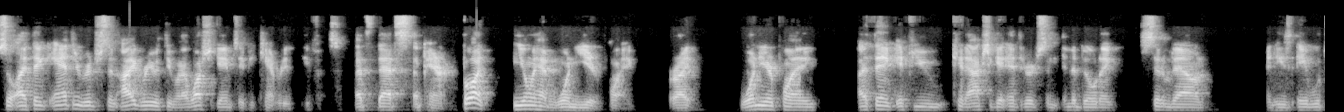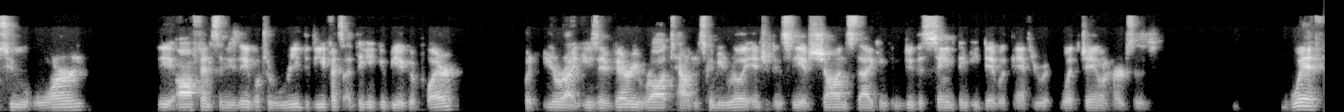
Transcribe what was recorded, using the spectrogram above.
So I think Anthony Richardson, I agree with you. When I watch the game tape, he can't read the defense. That's that's apparent. But he only had one year playing, right? One year playing. I think if you can actually get Anthony Richardson in the building, sit him down, and he's able to learn the offense and he's able to read the defense, I think he could be a good player. But you're right; he's a very raw talent. It's going to be really interesting to see if Sean Steichen can do the same thing he did with Anthony with Jalen Hurts with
